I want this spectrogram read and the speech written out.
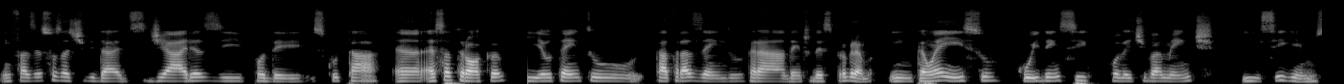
em fazer suas atividades diárias e poder escutar uh, essa troca que eu tento estar tá trazendo para dentro desse programa. Então é isso, cuidem-se coletivamente e seguimos.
